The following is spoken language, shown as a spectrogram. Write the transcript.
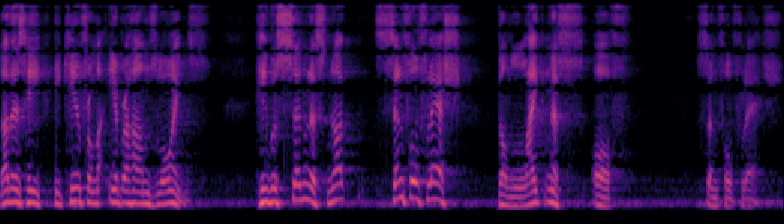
That is, he, he came from Abraham's loins. He was sinless, not sinful flesh, the likeness of sinful flesh.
